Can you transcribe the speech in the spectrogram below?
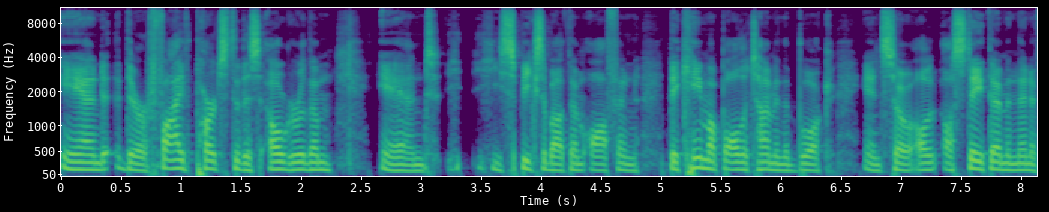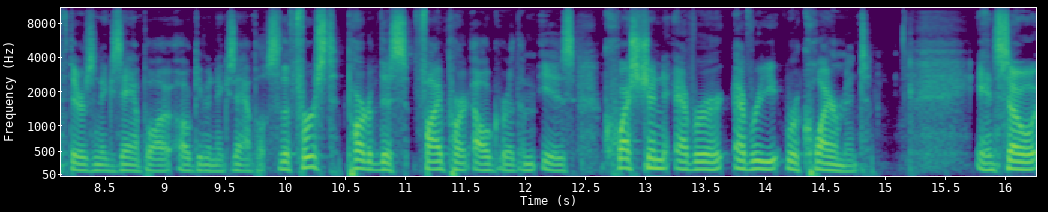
and there are five parts to this algorithm and he speaks about them often. They came up all the time in the book and so I'll, I'll state them and then if there's an example I'll, I'll give an example. So the first part of this five part algorithm is question ever every requirement. And so,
